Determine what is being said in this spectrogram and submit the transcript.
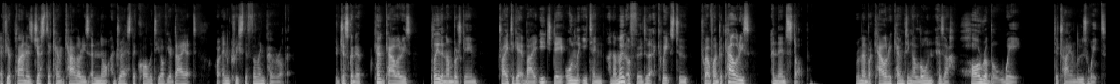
if your plan is just to count calories and not address the quality of your diet or increase the filling power of it. You're just going to count calories, play the numbers game, try to get by each day only eating an amount of food that equates to 1200 calories and then stop. Remember, calorie counting alone is a horrible way to try and lose weight.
